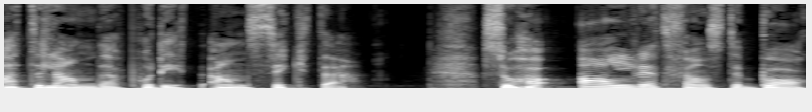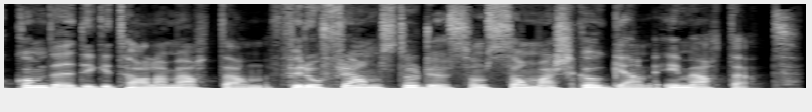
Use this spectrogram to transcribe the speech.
att landa på ditt ansikte. Så ha aldrig ett fönster bakom dig i digitala möten, för då framstår du som sommarskuggan i mötet.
